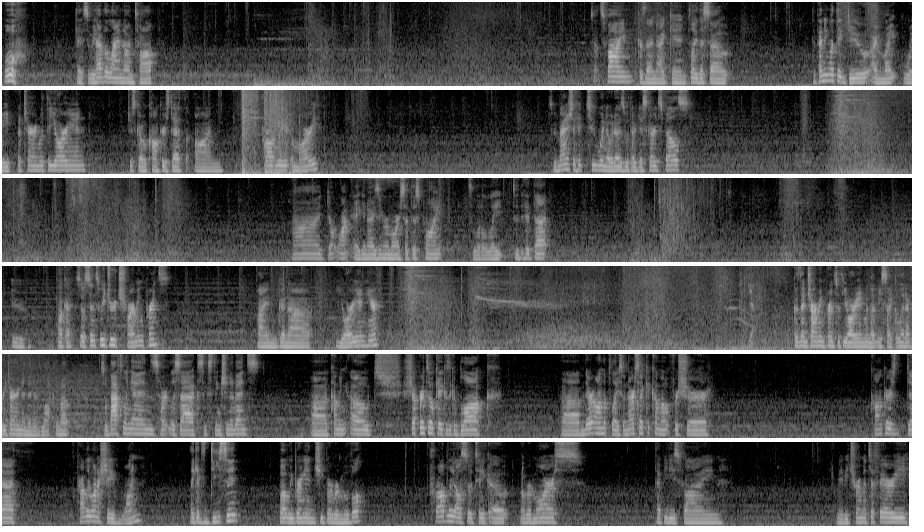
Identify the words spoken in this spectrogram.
Oh! Okay, so we have the land on top. So that's fine, because then I can play this out. Depending what they do, I might wait a turn with the Yorion. Just go Conquer's Death on probably Amari. So we've managed to hit two Winotas with our discard spells. I don't want Agonizing Remorse at this point. It's a little late to hit that. Ooh. Okay, so since we drew Charming Prince, I'm gonna Yorion here. Yeah. Because then Charming Prince with Yorion would let me cycle it every turn and then it would lock them out. So Baffling Ends, Heartless Acts, Extinction Events. Uh, coming out. Shepherd's okay because it could block. Um, they're on the play, so Narset could come out for sure. Conquer's Death. Probably want to shave one. Like, it's decent, but we bring in cheaper removal. Probably also take out a Remorse. Deputy's fine. Maybe trim it to Fairy.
